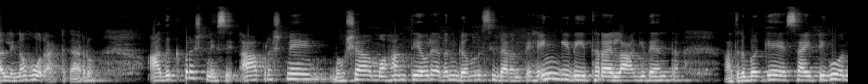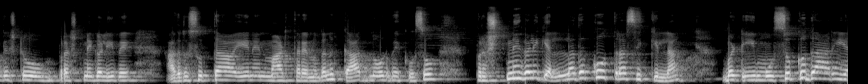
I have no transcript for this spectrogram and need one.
ಅಲ್ಲಿನ ಹೋರಾಟಗಾರರು. ಅದಕ್ಕೆ ಪ್ರಶ್ನಿಸಿ, ಆ ಪ್ರಶ್ನೆ ಬಹುಶಃ ಮಹಾಂತಿಯವರೇ ಅದನ್ನು ಗಮನಿಸಿದಾರಂತೆ, ಹೆಂಗಿದೆ ಈ ಥರ ಎಲ್ಲ ಆಗಿದೆ ಅಂತ. ಅದ್ರ ಬಗ್ಗೆ ಎಸ್ ಐ ಟಿಗೂ ಒಂದಿಷ್ಟು ಪ್ರಶ್ನೆಗಳಿವೆ, ಅದ್ರ ಸುತ್ತ ಏನೇನು ಮಾಡ್ತಾರೆ ಅನ್ನೋದನ್ನು ಕಾದು ನೋಡಬೇಕು. ಸೊ ಪ್ರಶ್ನೆಗಳಿಗೆ ಎಲ್ಲದಕ್ಕೂ ಉತ್ತರ ಸಿಕ್ಕಿಲ್ಲ ಬಟ್ ಈ ಮುಸುಕುದಾರಿಯ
